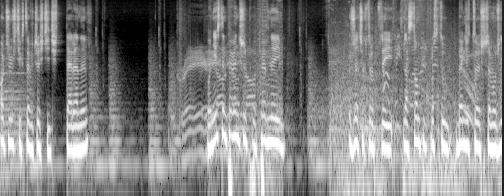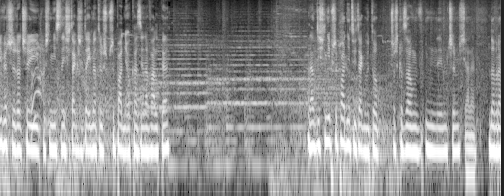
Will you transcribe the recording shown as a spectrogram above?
oczywiście chcę wyczyścić tereny, bo nie jestem pewien, czy po pewnej rzeczy, która tutaj nastąpi, po prostu będzie to jeszcze możliwe, czy raczej właśnie nie stanie się tak, że tutaj na to już przypadnie okazja na walkę. Nawet jeśli nie przypadnie, to i tak by to przeszkadzało mi w innym czymś, ale dobra,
